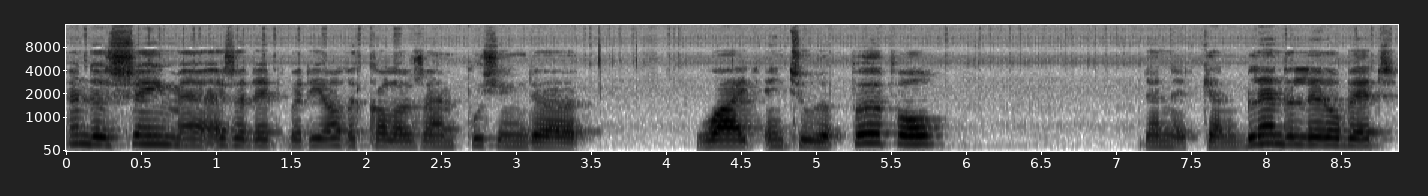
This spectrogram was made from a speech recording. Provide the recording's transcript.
And the same uh, as I did with the other colors I'm pushing the white into the purple. Then it can blend a little bit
